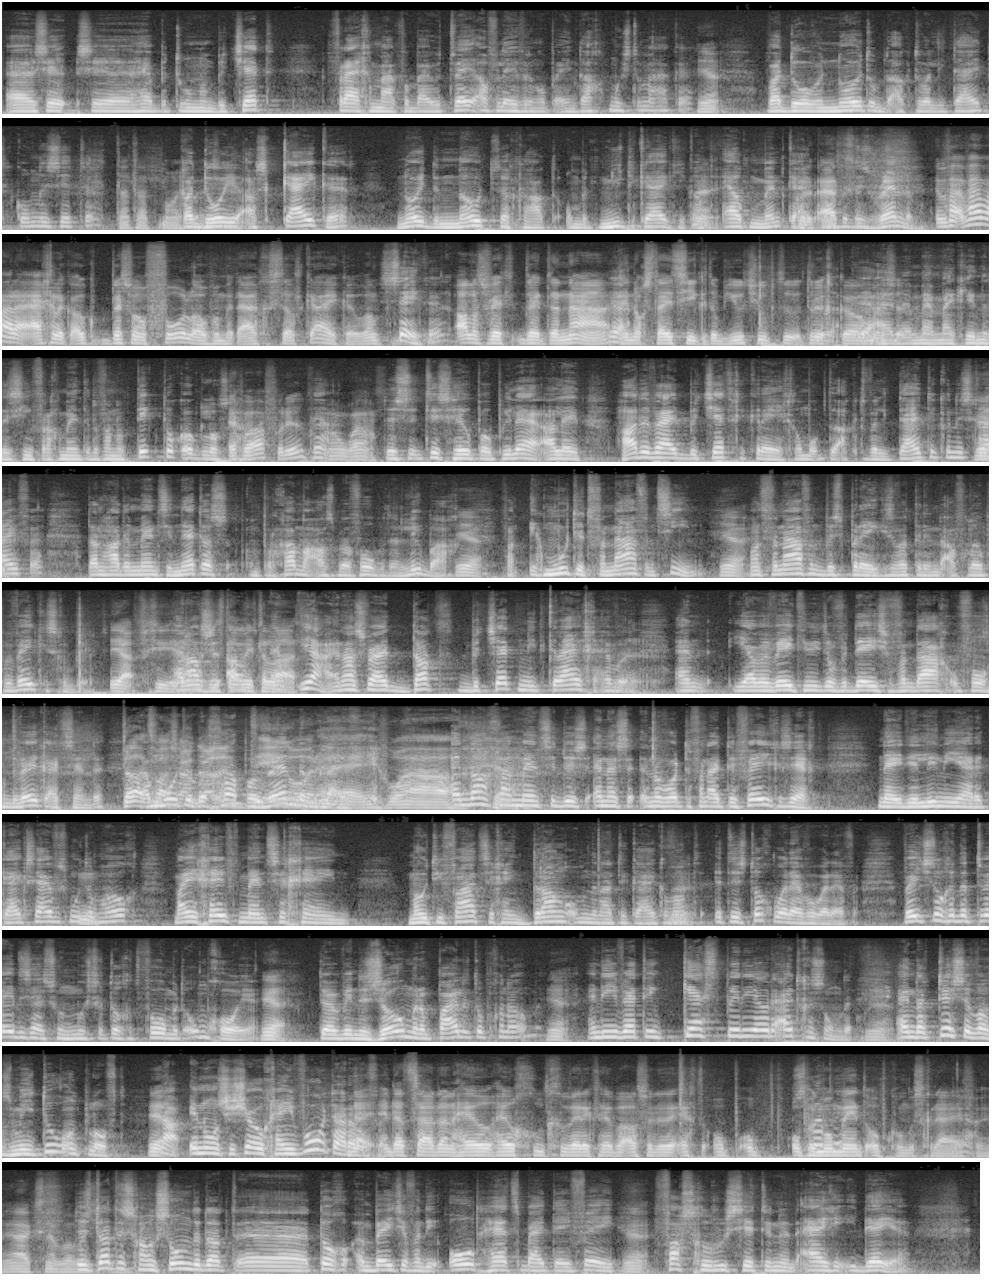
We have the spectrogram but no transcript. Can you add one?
Eh, ze, ze hebben toen een budget vrijgemaakt waarbij we twee afleveringen op één dag moesten maken. Ja, Waardoor we nooit op de actualiteit konden zitten. dat dat mooi Waardoor je als kijker nooit de nood had om het nu te kijken. Je kan Nee. het elk moment kijken, want het is random. En wij, wij waren eigenlijk ook best wel een voorloper met uitgesteld kijken. Want Zeker. alles werd, werd daarna, Ja. en nog steeds zie ik het op YouTube terugkomen. Ja, en zo. en mijn, mijn kinderen zien fragmenten ervan op TikTok ook los. Echt waar, voor? Ja. Oh. Dus het is heel populair. Alleen hadden wij het budget gekregen om op de actualiteit te kunnen schrijven, dan hadden mensen net als een programma als bijvoorbeeld een Lubach, Ja. van ik moet het vanavond zien, Ja. want vanavond bespreken ze wat er in de afgelopen week is gebeurd. Ja, precies. En als het alweer te en- laat. ja, en als wij dat budget niet krijgen en, we, Nee. en ja, we weten niet of we deze vandaag of volgende week uitzenden, dan was moeten de grappen ding, random hoor. blijven. En dan gaan Ja. mensen dus, en, als- en dan wordt er vanuit tv gezegd, nee, de lineaire kijkcijfers moeten Mm. omhoog. Maar je geeft mensen geen motivatie, geen drang om ernaar te kijken. Want het is toch whatever, whatever. Weet je nog, in het tweede seizoen moesten we toch het format omgooien. Ja. Toen hebben we in de zomer een pilot opgenomen. Ja. En die werd in kerstperiode uitgezonden. Ja. En daartussen was MeToo ontploft. Nou, in onze show geen woord daarover. Nee, en dat zou dan heel, heel goed gewerkt hebben als we er echt op, op, op Snap het je? moment op konden schrijven. Ja, ik snap wel Dus dat is gewoon zonde dat eh, toch een beetje van die old heads bij tv vastgeroest zitten in hun eigen ideeën.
